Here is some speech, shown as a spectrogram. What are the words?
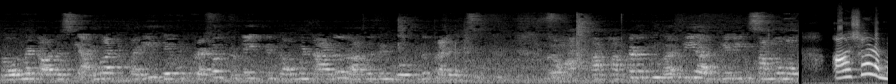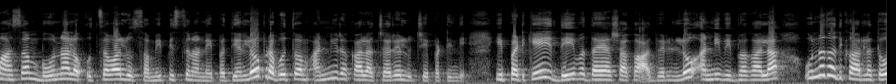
గవర్నమెంట్ ఆర్డర్స్ కి అలవాటు పడి they would prefer to take the government order rather than go to the private sector so అక్కడ కూడా వీఆర్ గివింగ్ సమ్ అమౌంట్ Ashadha మాసం బోనాల ఉత్సవాలు సమీపిస్తున్న నేపథ్యంలో ప్రభుత్వం అన్ని రకాల చర్యలు చేపట్టింది. ఇప్పటికే దేవదయా శాఖ ఆధ్వర్యంలో అన్ని విభాగాల ఉన్నతాధికారులతో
